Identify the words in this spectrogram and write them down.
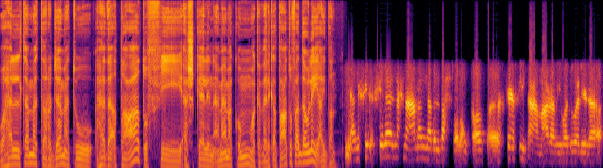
وهل تم ترجمة هذا التعاطف في أشكال أمامكم وكذلك التعاطف الدولي أيضا؟ يعني خلال نحن عملنا بالبحث والأنقاذ آه، كان في دعم عربي ودولي آه،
